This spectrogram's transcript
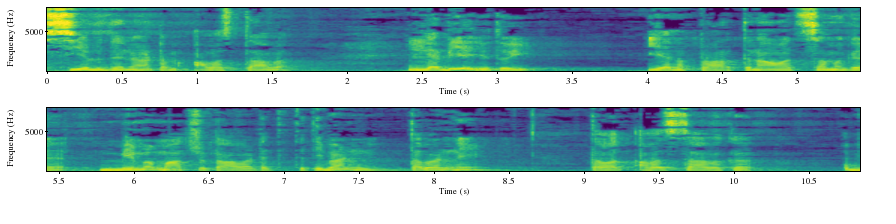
සියලු දෙනාටම අවස්ථාව ලැබිය යුතුයි යන ප්‍රාර්ථනාවත් සමග මෙම මාතෘකාවට තිත තිබන්නේ තබන්නේ. තවත් අවස්ථාවක ඔබ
